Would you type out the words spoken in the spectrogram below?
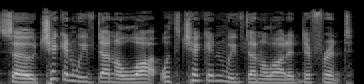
So, chicken, we've done a lot with chicken. We've done a lot of different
